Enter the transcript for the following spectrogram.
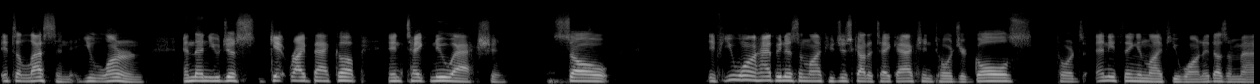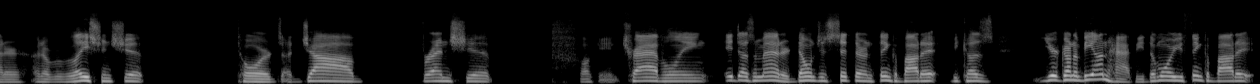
it's a lesson, you learn and then you just get right back up and take new action. So if you want happiness in life, you just got to take action towards your goals, towards anything in life you want. It doesn't matter. In a relationship, towards a job, friendship, fucking traveling. It doesn't matter. Don't just sit there and think about it because you're going to be unhappy. The more you think about it,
